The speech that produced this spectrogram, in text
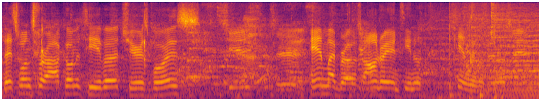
This one's for Akko and Atiba. Cheers, boys. Cheers. And my bros, Andre and Tino. Can't leave my bros.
